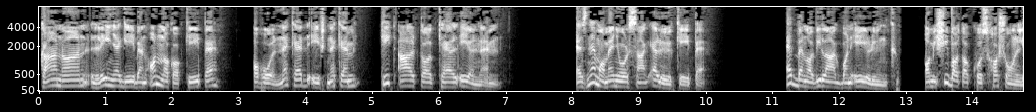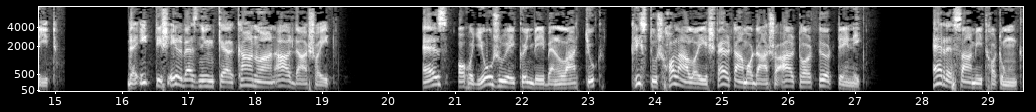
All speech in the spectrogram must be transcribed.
Kánaán lényegében annak a képe, ahol neked és nekem hit által kell élnem. Ez nem a mennyország előképe. Ebben a világban élünk, ami sivataghoz hasonlít. De itt is élveznünk kell Kánaán áldásait. Ez, ahogy Józsué könyvében látjuk, Krisztus halála és feltámadása által történik. Erre számíthatunk,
